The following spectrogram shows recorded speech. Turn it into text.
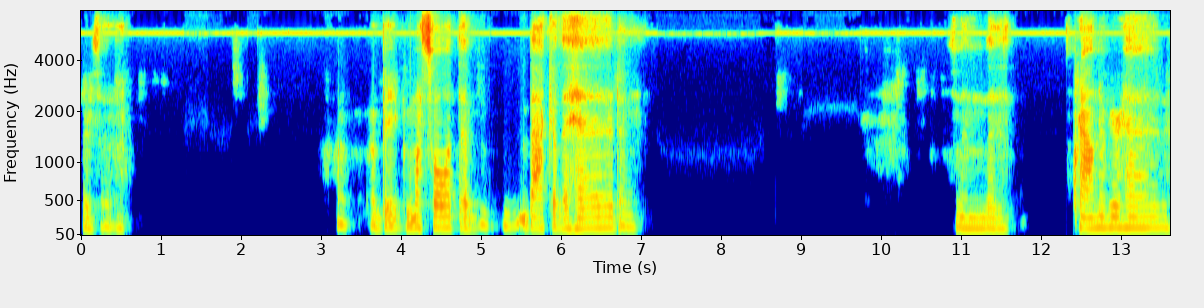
There's a, a big muscle at the back of the head, and, and then the crown of your head.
